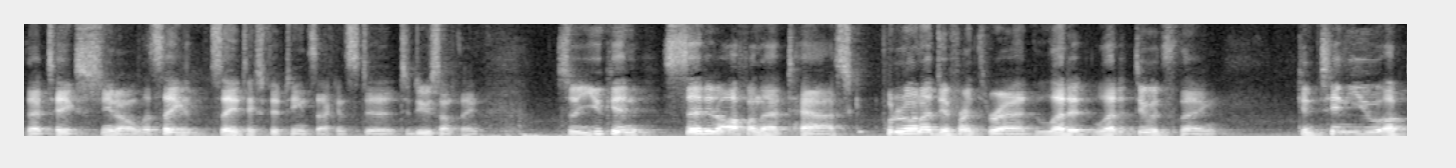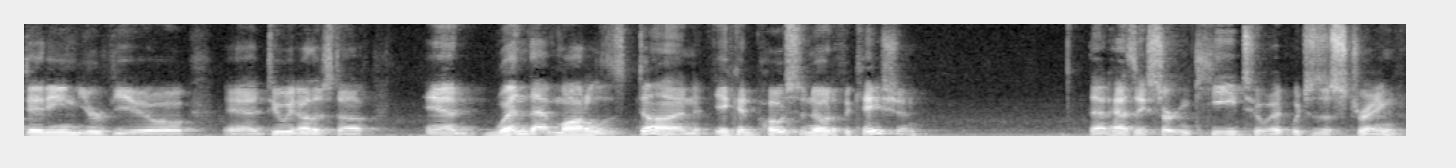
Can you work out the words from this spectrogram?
that takes, you know, let's say say it takes 15 seconds to, to do something. So you can set it off on that task, put it on a different thread, let it let it do its thing, continue updating your view and doing other stuff. And when that model is done, it can post a notification that has a certain key to it, which is a string,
